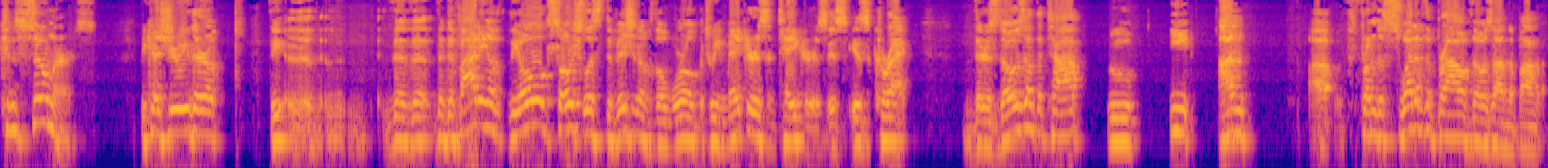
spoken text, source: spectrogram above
consumers. Because you're either the, the, the, the dividing of the old socialist division of the world between makers and takers is, is correct. There's those at the top who eat on uh, from the sweat of the brow of those on the bottom.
